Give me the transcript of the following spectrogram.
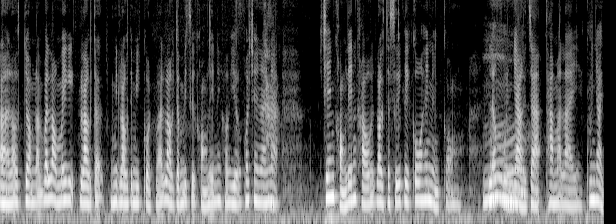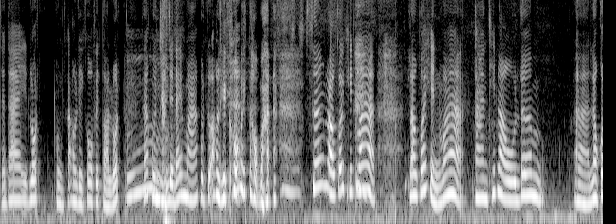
อ่าเรายอมรับว่าเราไม่เราจะมีเราจะมีกฎว่าเราจะไม่ซื้อของเล่นให้เขาเยอะ เพราะฉะนั้นอะเช่นของเล่นเขาเราจะซื้อเลโก้ให้หนึ่งกล่อง แล้วคุณอยากจะทำอะไร คุณอยากจะได้รถคุณก็เอาเลโก้ไปต่อรถถ้าคุณอยากจะได้ม้า คุณก็เอาเลโก้ไปต่อม้า ซึ่งเราก็คิดว่า เราก็เห็นว่า การที่เราเริ่มอ่าเราก็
